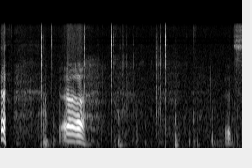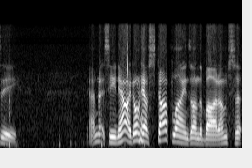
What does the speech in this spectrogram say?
uh, let's see. I'm not see now I don't have stop lines on the bottom so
